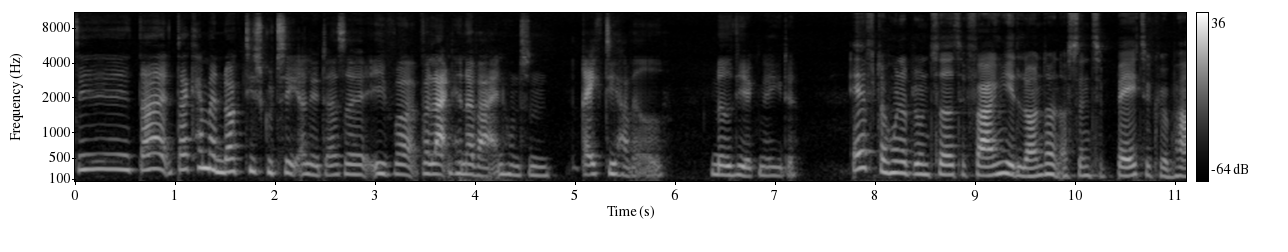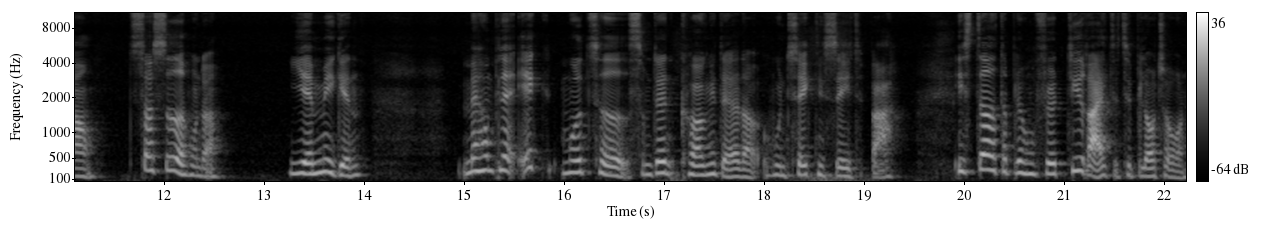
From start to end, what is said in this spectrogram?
det, der, der kan man nok diskutere lidt, altså i hvor, hvor langt hen ad vejen hun sådan rigtig har været medvirkende i det. Efter hun er blevet taget til fange i London og sendt tilbage til København, så sidder hun der hjemme igen. Men hun bliver ikke modtaget som den kongedatter, hun teknisk set var. I stedet der blev hun ført direkte til Blåtårn.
